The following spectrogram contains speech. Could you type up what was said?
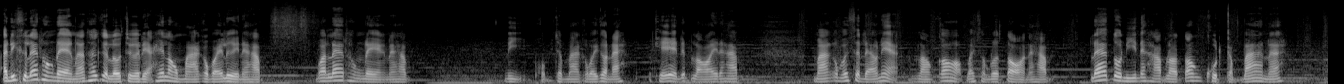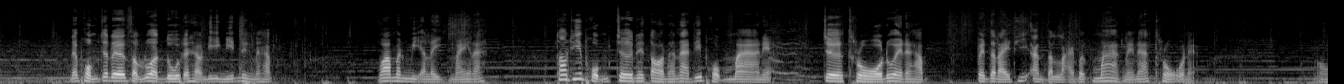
อันนี้คือแร่ทองแดงนะ ถ้าเกิดเราเจอเนี่ยให้เรามาร์กเอาไว้เลยนะครับ ว่าแร่ทองแดงนะครับ นี่ผมจะมาร์กเอาไว้ก่อนนะโอเคเรียบร้อยนะครับ มาร์กเอาไว้เสร็จแล้วเนี่ย เราก็ไปสำรวจต่อนะครับแร่ตัวนี้นะครับ เราต้องขุดกลับบ้านนะเดี๋ยวผมจะเดินสำรวจดูแถวๆนี้อีกนิดนึงนะครับ ว่ามันมีอะไรอีกไหมนะ เท่าที่ผมเจอในตอนนั้นนะที่ผมมาเนี่ย เจอโทรด้วยนะครับ เป็นอะไรที่อันตรายมากๆเลยนะโทรเนี่ยอ๋อ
